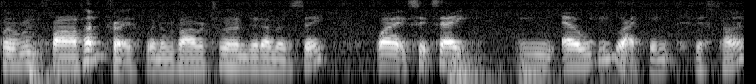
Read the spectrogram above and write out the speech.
for Route 500 with an Enviro 200 MMC. YX68 ELU, I think, this time.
